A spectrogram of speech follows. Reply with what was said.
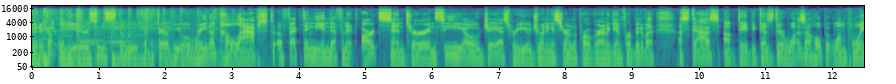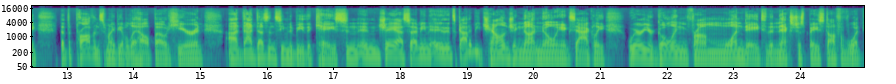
Been a couple of years since the roof at the Fairview Arena collapsed, affecting the Indefinite Arts Center. And CEO JS Ryu joining us here on the program again for a bit of a, a status update because there was a hope at one point that the province might be able to help out here. And uh, that doesn't seem to be the case. And, and JS, I mean, it's got to be challenging not knowing exactly where you're going from one day to the next just based off of what,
